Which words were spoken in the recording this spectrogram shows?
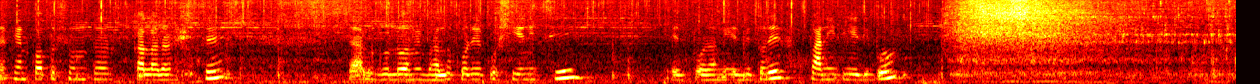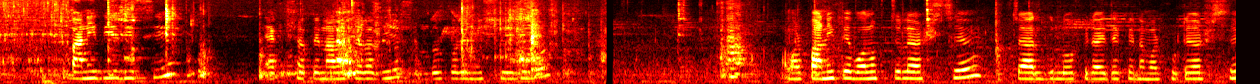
দেখেন কত সুন্দর কালার আসছে। চালগুলো আমি ভালো করে কষিয়ে নিচ্ছি। এরপর আমি এর ভিতরে পানি দিয়ে দিব। পানি দিয়ে দিচ্ছি। একসাথে নাড়াচাড়া দিয়ে সুন্দর করে মিশিয়ে দেব। আমার পানিতে বলক চলে আসছে। চালগুলো প্রায় দেখেন আমার ফুটে আসছে।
